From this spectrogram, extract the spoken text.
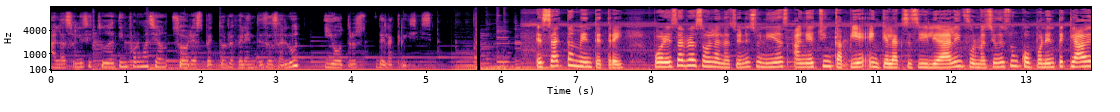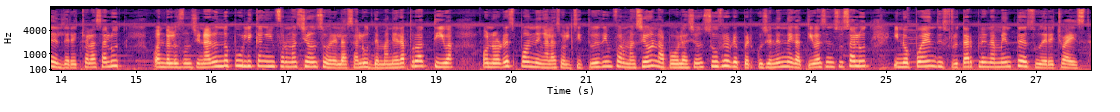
a las solicitudes de información sobre aspectos referentes a salud y otros de la crisis. Exactamente, Trey. Por esa razón, las Naciones Unidas han hecho hincapié en que la accesibilidad a la información es un componente clave del derecho a la salud. Cuando los funcionarios no publican información sobre la salud de manera proactiva o no responden a las solicitudes de información, la población sufre repercusiones negativas en su salud y no pueden disfrutar plenamente de su derecho a esta.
